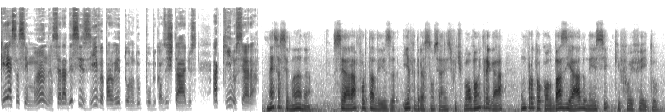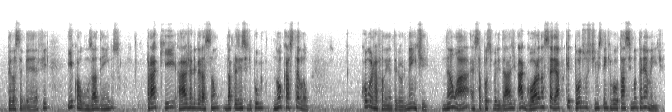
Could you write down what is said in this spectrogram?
que essa semana será decisiva para o retorno do público aos estádios aqui no Ceará. Nessa semana, Ceará, Fortaleza e a Federação Cearense de Futebol vão entregar um protocolo baseado nesse que foi feito pela CBF e com alguns adendos para que haja liberação da presença de público no Castelão. Como eu já falei anteriormente, não há essa possibilidade agora na Série A porque todos os times têm que voltar simultaneamente.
